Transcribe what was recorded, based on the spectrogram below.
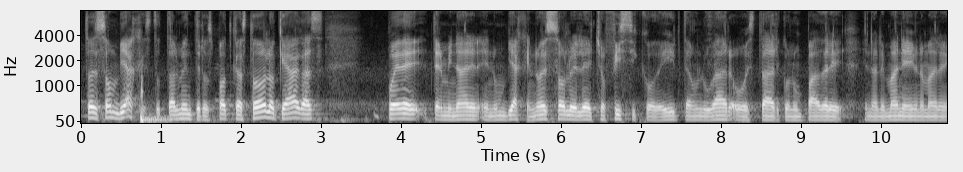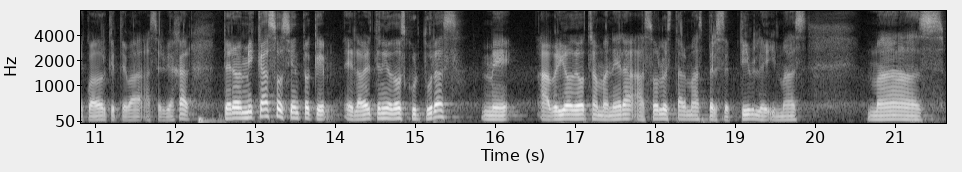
Entonces son viajes totalmente, los podcasts, todo lo que hagas puede terminar en, un viaje, no es solo el hecho físico de irte a un lugar o estar con un padre en Alemania y una madre en Ecuador que te va a hacer viajar. Pero en mi caso siento que el haber tenido dos culturas me abrió de otra manera a solo estar más perceptible y más, más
